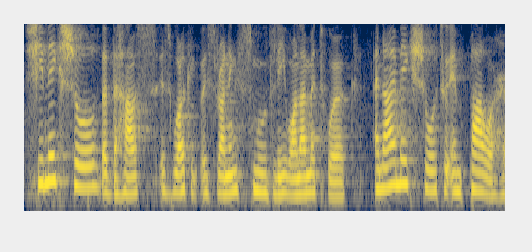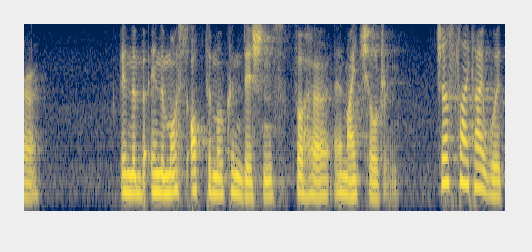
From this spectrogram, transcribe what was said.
She makes sure that the house is, working, is running smoothly while I'm at work, and I make sure to empower her in the, in the most optimal conditions for her and my children, just like I would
